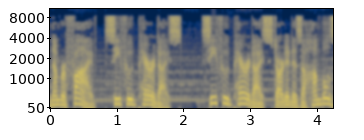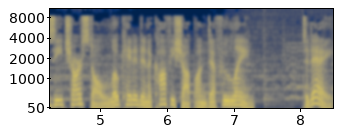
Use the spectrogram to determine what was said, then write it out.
Number 5, Seafood Paradise. Seafood Paradise started as a humble Zi char stall located in a coffee shop on Defu Lane. Today,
